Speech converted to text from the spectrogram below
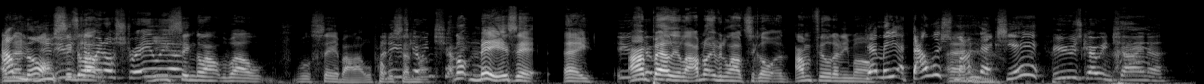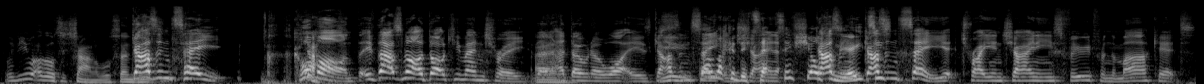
And I'm not. You Who's single going out, Australia? You single out. Well, we'll see about that. We'll probably who's send. going that. China? Not me, is it? Hey, Who's I'm going- barely allowed. I'm not even allowed to go to Anfield anymore. Get me to Dallas, Uh, man, next year. Who's going China? If you want to go to China, we'll send Gaz you. and Tate. Come on. If that's not a documentary, then Um, I don't know what is. Gaz and Tate Sounds like a in detective China. show Gaz from the and, Gaz and Tate trying Chinese food from the market.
